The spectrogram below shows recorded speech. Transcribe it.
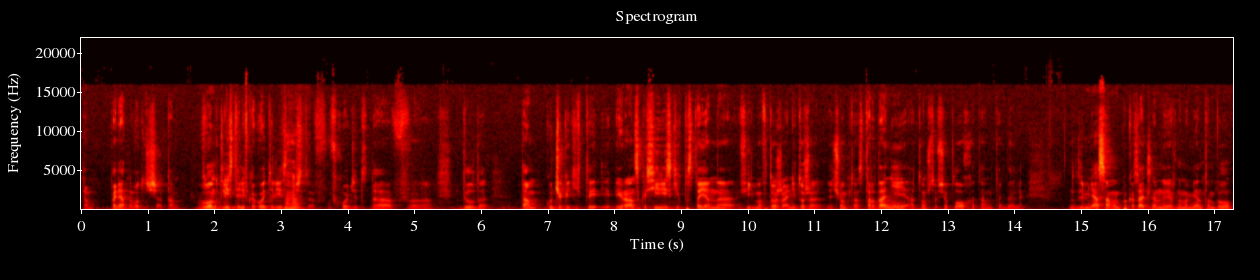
там, понятно, вот там в лонг-лист или в какой-то лист, Ага. значит, входит, да, в э, дылда. Там куча каких-то иранско-сирийских постоянно фильмов тоже. Они тоже о чем-то, о страдании, о том, что все плохо там и так далее. Но для меня самым показательным, наверное, моментом был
